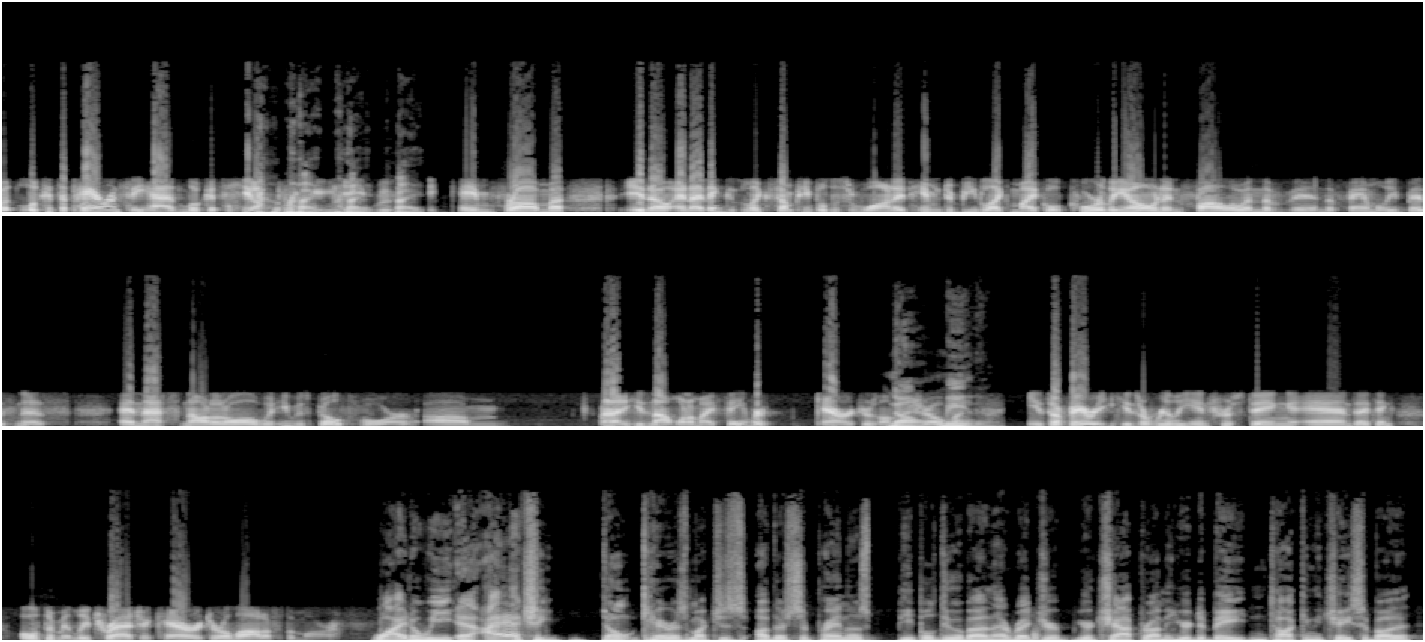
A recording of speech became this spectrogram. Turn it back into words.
But look at the parents he had. Look at the upbringing right, he, right. he came from. Uh, you know, and I think like some people just wanted him to be like Michael Corleone and follow in the in the family business, and that's not at all what he was built for. Um, Uh, he's not one of my favorite characters on No, the show. me but either. He's a very he's a really interesting and I think ultimately tragic character. A lot of them are. Why do we? I actually don't care as much as other Sopranos people do about it. And I read your your chapter on it, your debate, and talking to Chase about it.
